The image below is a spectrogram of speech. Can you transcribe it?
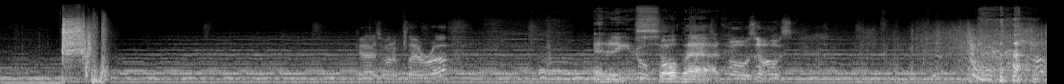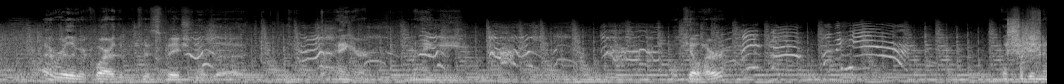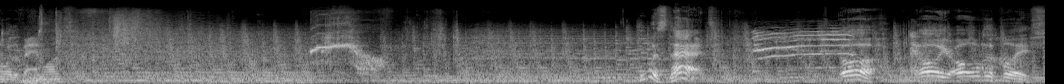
So both bad. Bozos. I really require the participation of the, the hanger, the hangee. We'll kill her. Like she didn't know where the van was. Who was that? Oh, oh, you're all over the place.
